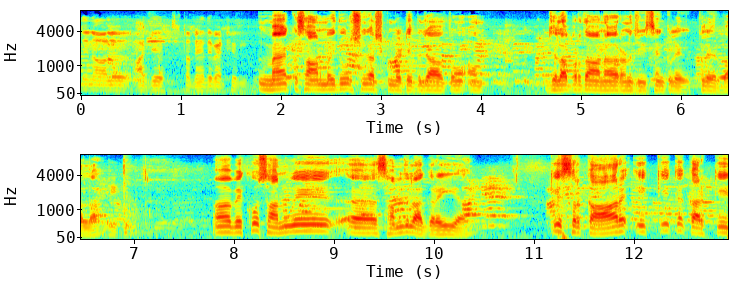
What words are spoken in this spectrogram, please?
ਦੇ ਨਾਲ ਅੱਜ ਧਰਨੇ ਤੇ ਬੈਠੇ ਹੋ ਮੈਂ ਕਿਸਾਨ ਮਜ਼ਦੂਰ ਸੰਘਰਸ਼ ਕਮੇਟੀ ਪੰਜਾਬ ਤੋਂ ਅਮ, ਜ਼ਿਲ੍ਹਾ ਪ੍ਰਧਾਨ ਰਣਜੀਤ ਸਿੰਘ ਕਲੇ- ਕਲੇਰਵਾਲਾ। ਅ, ਵੇਖੋ ਸਾਨੂੰ ਇਹ ਅ, ਸਮਝ ਲੱਗ ਰਹੀ ਆ ਕਿ ਸਰਕਾਰ ਇੱਕ ਇੱਕ ਕਰਕੇ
